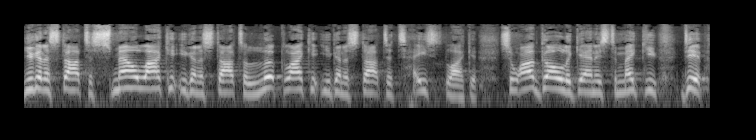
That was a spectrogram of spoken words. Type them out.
You're going to start to smell like it. You're going to start to look like it. You're going to start to taste like it. So, our goal again is to make you dip.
